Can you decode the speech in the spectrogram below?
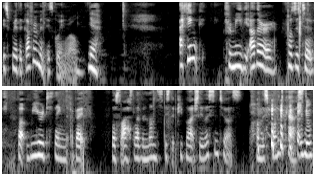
is where the government is going wrong. yeah. I think for me, the other positive but weird thing about this last 11 months is that people actually listen to us on this podcast. I know.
